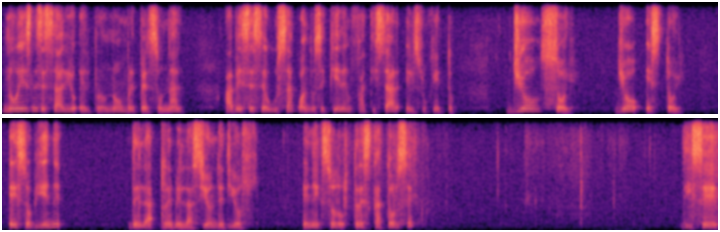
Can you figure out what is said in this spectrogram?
No es necesario el pronombre personal. A veces se usa cuando se quiere enfatizar el sujeto. Yo soy, yo estoy. Eso viene de la revelación de Dios. En Éxodo 3:14 dice,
